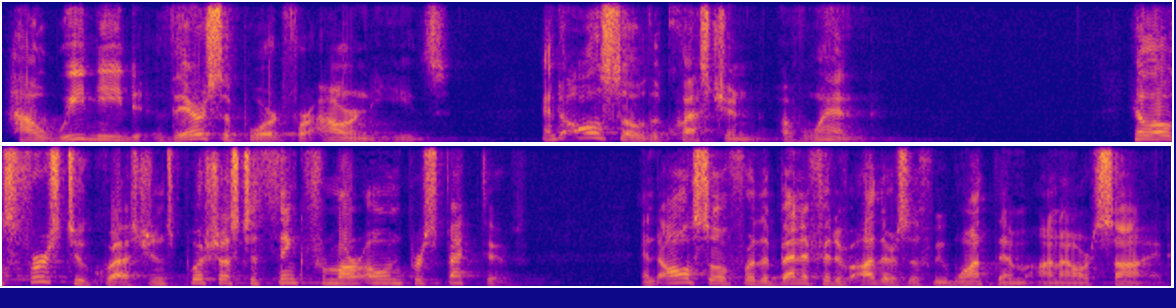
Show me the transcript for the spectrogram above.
how we need their support for our needs, and also the question of when. Hillel's first two questions push us to think from our own perspective, and also for the benefit of others if we want them on our side.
